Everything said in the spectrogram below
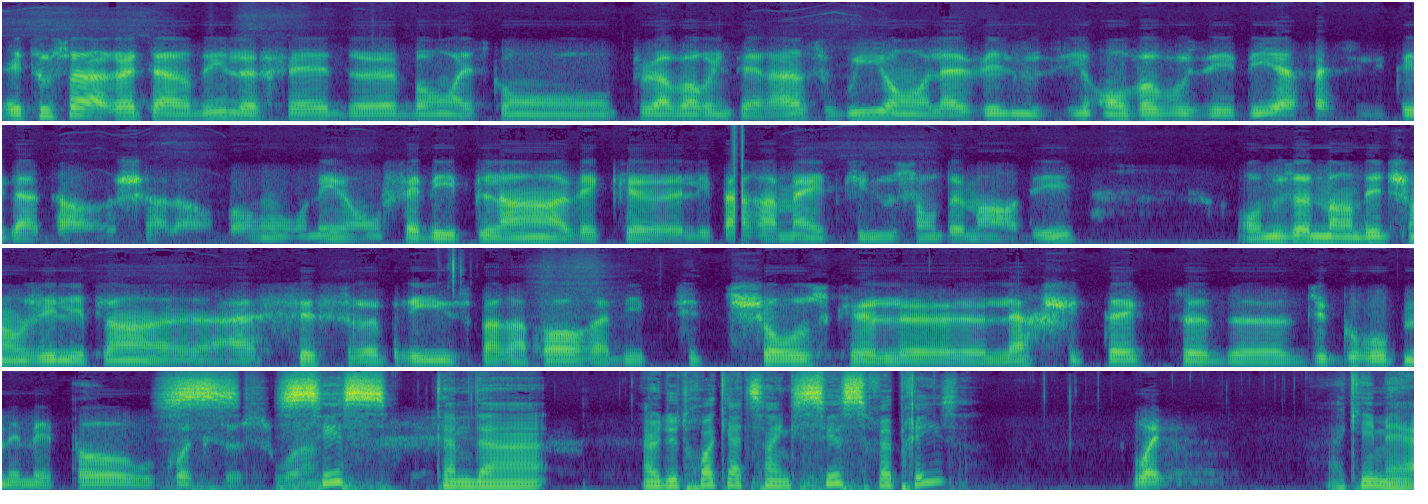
Et tout ça a retardé le fait de, bon, est-ce qu'on peut avoir une terrasse? Oui, on, la ville nous dit, on va vous aider à faciliter la tâche. Alors, bon, on, est, on fait des plans avec euh, les paramètres qui nous sont demandés. On nous a demandé de changer les plans euh, à six reprises par rapport à des petites choses que l'architecte du groupe n'aimait pas ou quoi que ce soit. 6, comme dans 1, 2, 3, 4, 5, 6 reprises? Oui. OK, mais à,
